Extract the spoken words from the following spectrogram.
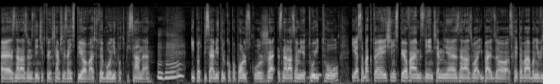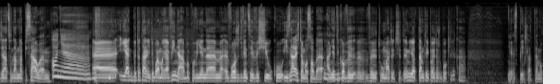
E, znalazłem zdjęcie, które chciałem się zainspirować, które było niepodpisane. Mhm. I podpisałem je tylko po polsku, że znalazłem je tu i tu. I osoba, której się inspirowałem zdjęciem, mnie znalazła i bardzo zhejtowała, bo nie wiedziała, co tam napisałem. O nie. E, I jakby totalnie to była moja wina, bo powinienem włożyć więcej wysiłku i znaleźć tą osobę, a nie tylko wy, wy, wytłumaczyć się tym. I od tamtej pory to już było kilka, nie wiem, z pięć lat temu.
